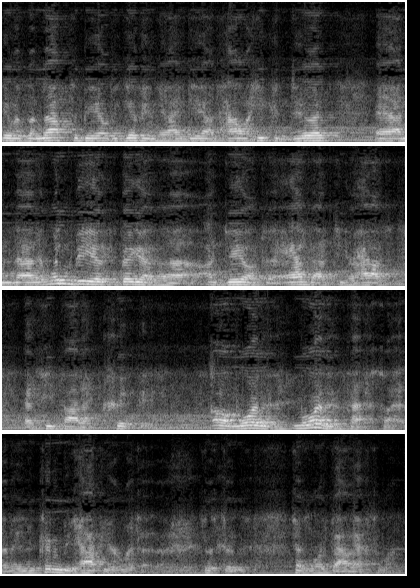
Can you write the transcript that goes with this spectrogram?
it was enough to be able to give him the idea of how he could do it. And uh, it wouldn't be as big of a, a deal to add that to your house as he thought it could be. Oh, more than more than satisfied. I mean, we couldn't be happier with it. I mean, it just has, has worked out excellent.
